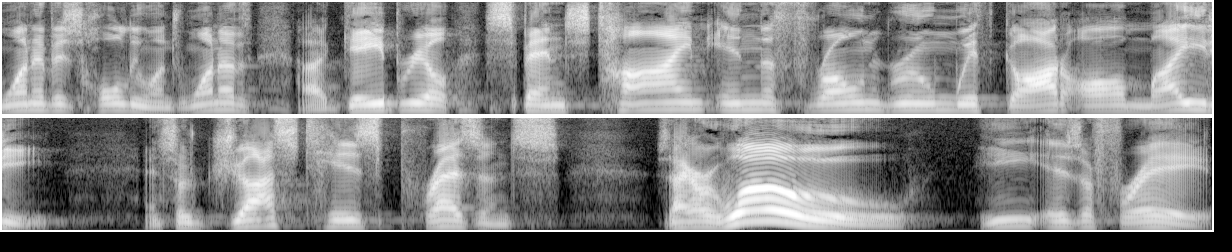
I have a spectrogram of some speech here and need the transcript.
one of his holy ones, one of uh, Gabriel spends time in the throne room with God Almighty. And so just his presence, Zachariah, whoa, he is afraid.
